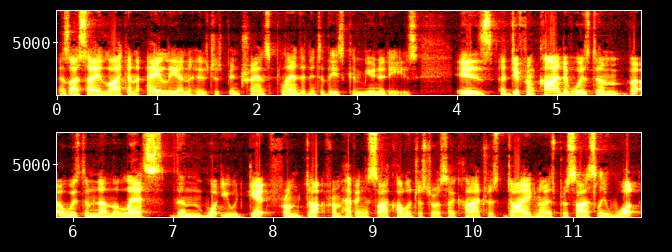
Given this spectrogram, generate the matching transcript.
as I say, like an alien who's just been transplanted into these communities, is a different kind of wisdom, but a wisdom nonetheless than what you would get from from having a psychologist or a psychiatrist diagnose precisely what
